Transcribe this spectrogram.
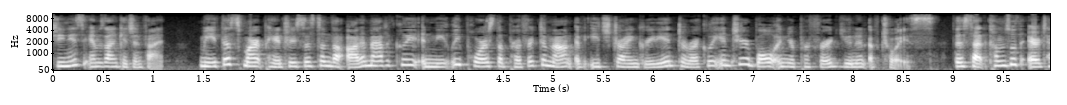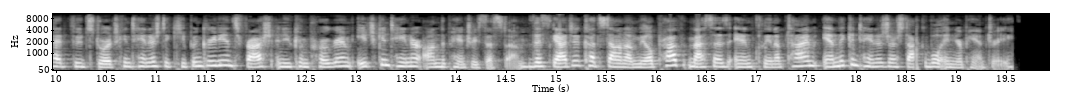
Genius Amazon Kitchen Find. Meet the smart pantry system that automatically and neatly pours the perfect amount of each dry ingredient directly into your bowl in your preferred unit of choice. The set comes with airtight food storage containers to keep ingredients fresh, and you can program each container on the pantry system. This gadget cuts down on meal prep, messes, and cleanup time, and the containers are stackable in your pantry.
